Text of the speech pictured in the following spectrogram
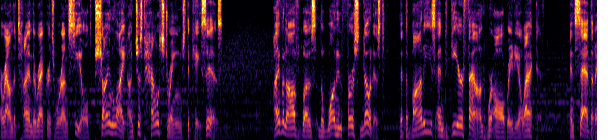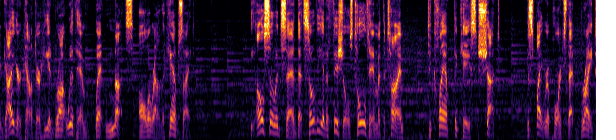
around the time the records were unsealed shine light on just how strange the case is – Ivanov was the one who first noticed that the bodies and gear found were all radioactive, and said that a Geiger counter he had brought with him went nuts all around the campsite. He also had said that Soviet officials told him at the time to clamp the case shut, despite reports that bright,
